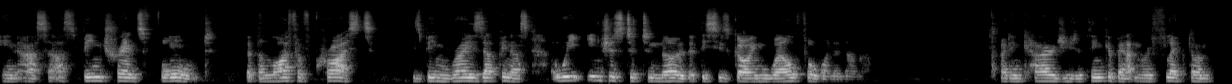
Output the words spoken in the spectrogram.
in us, us being transformed, that the life of Christ is being raised up in us, are we interested to know that this is going well for one another? I'd encourage you to think about and reflect on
